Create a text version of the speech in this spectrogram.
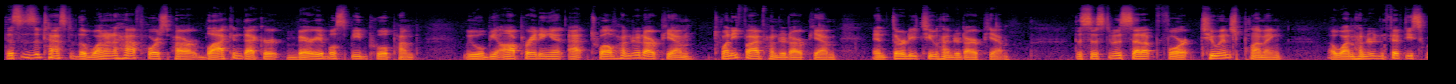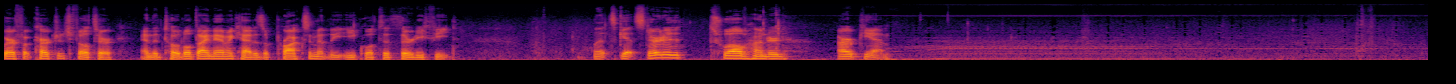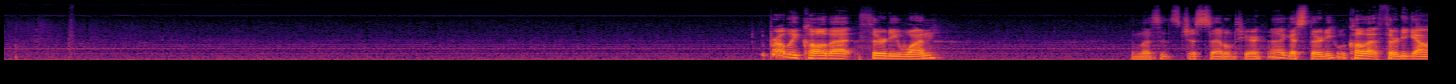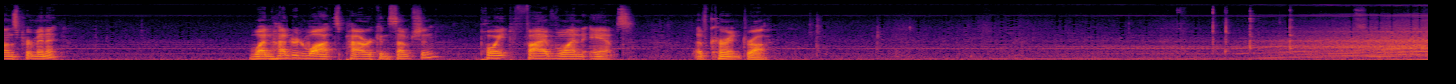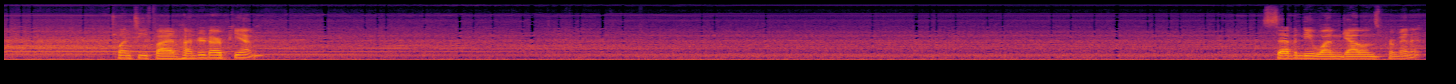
This is a test of the 1.5 horsepower Black & Decker variable speed pool pump. We will be operating it at 1200 RPM, 2500 RPM, and 3200 RPM. The system is set up for 2-inch plumbing, a 150 square foot cartridge filter, and the total dynamic head is approximately equal to 30 feet. Let's get started. 1200 RPM. Probably call that 31 unless it's just settled here. I guess 30. We'll call that 30 gallons per minute. 100 watts power consumption, 0.51 amps of current draw. Twenty-five hundred RPM. 71 gallons per minute.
